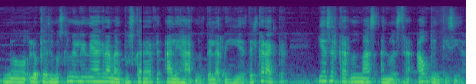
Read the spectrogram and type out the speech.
no, lo que hacemos con el enneagrama es buscar alejarnos de la rigidez del carácter y acercarnos más a nuestra autenticidad.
